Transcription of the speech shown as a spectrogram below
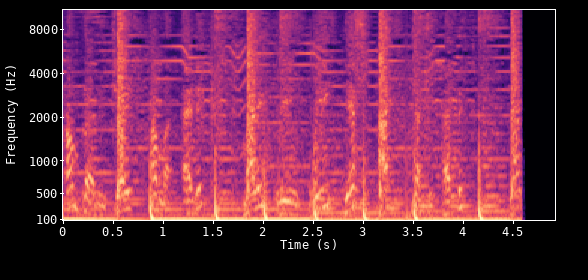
I'm Patty J.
